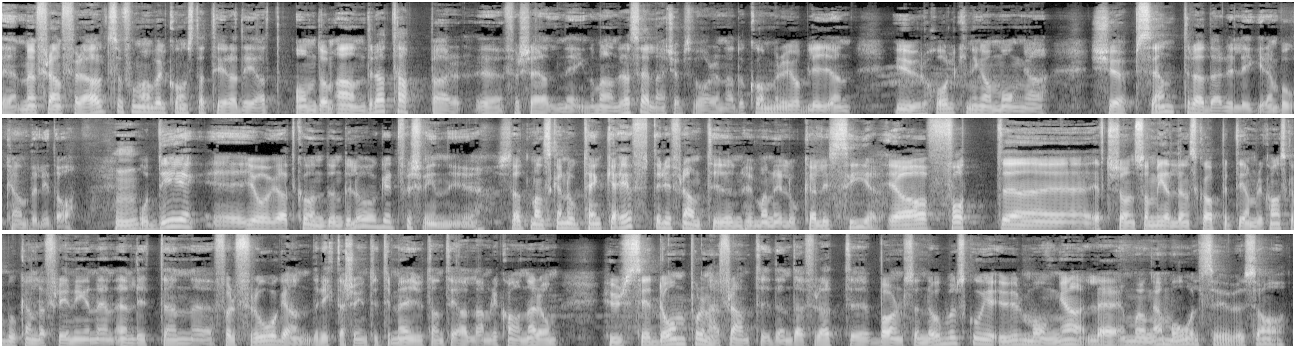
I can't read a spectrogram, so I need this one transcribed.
Eh, Men framförallt så får man väl konstatera det att om de andra tappar eh, försäljning, de andra sällanköpsvarorna, då kommer det ju att bli en urholkning av många köpcentra där det ligger en bokhandel idag. Mm. Och det eh, gör ju att kundunderlaget försvinner ju. Så att man ska nog tänka efter i framtiden hur man är lokaliserad. Jag har fått Eh, eftersom som medlemskapet i amerikanska bokhandlarföreningen en, en liten eh, förfrågan. Det riktar sig inte till mig utan till alla amerikanare om hur ser de på den här framtiden? Därför att eh, Barnes Nobles går ju ur många, många måls i USA.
